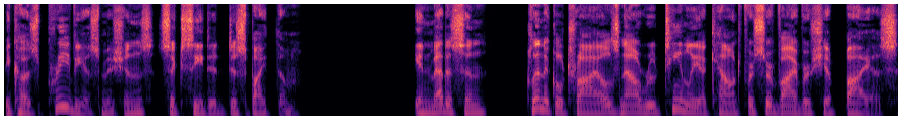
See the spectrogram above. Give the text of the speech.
because previous missions succeeded despite them. In medicine, clinical trials now routinely account for survivorship bias,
